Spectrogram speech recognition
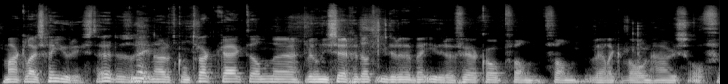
Makelaar is geen jurist, hè? dus als nee. je naar het contract kijkt, dan wil niet zeggen dat iedere, bij iedere verkoop van, van welk woonhuis of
